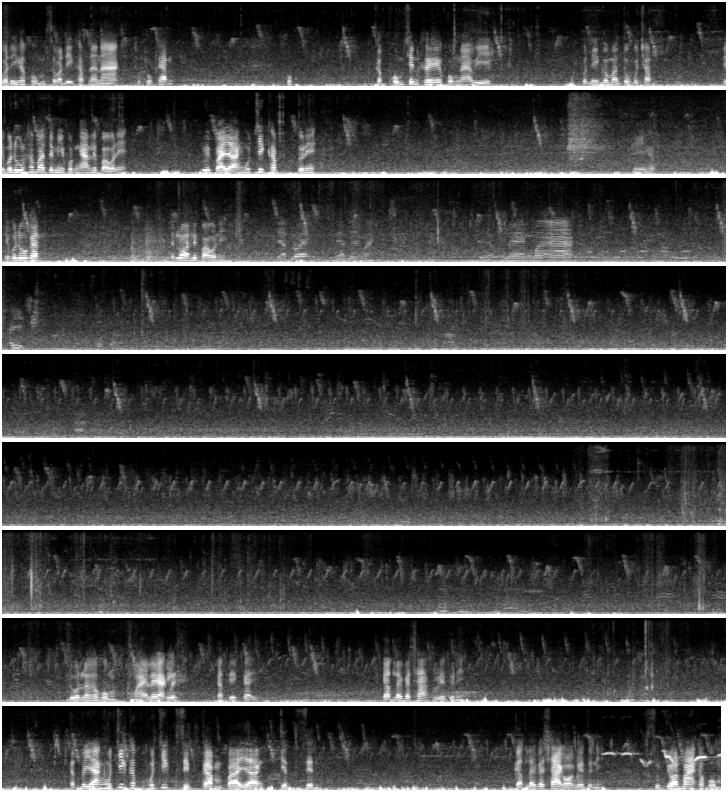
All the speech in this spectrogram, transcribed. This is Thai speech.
วัสดีครับผมสวัสดีครับนะนะทุกทุกท่านพบกับผมเช่นเคยครับผมนาวี วันนี้ก็มาตกปลาช่อนเดี๋ยวมาดูครับว่าจะมีผลงานหรือเปล่าวันนี้ ด้วยปลายางหูจิกครับตัวนี้ นี่ครับ เดี๋ยวมาดูกัน จะรอดหรือเปล่าวันนี้แดดแรงแดดแรงมากแดดแรงมากไอ้ โดนแล้วครับผมไม้แรกเลย กัดใกล้ๆกัดแล้วก็ชากเลยตัวนี้ กัดปลายางหัวจิกครับหัวจิกสิบกรัมปลายางเจ็ดเซนกัดแล้วก็ชากออกเลยตัวนี้ สุดยอดมากครับผม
